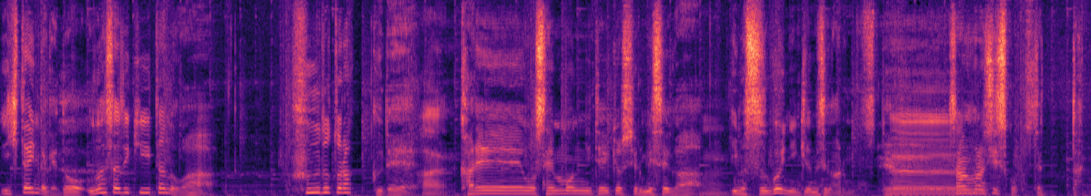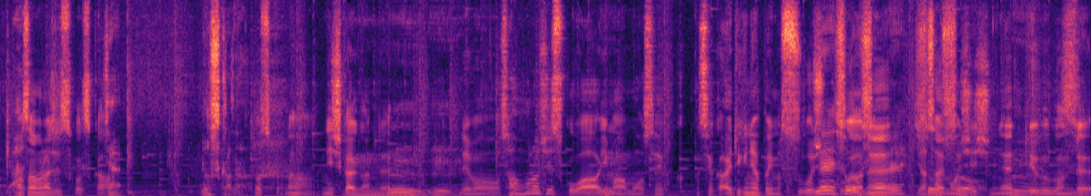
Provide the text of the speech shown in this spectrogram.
行きたいんだけど噂で聞いたのはフードトラックではい。カレーを専門に提供してる店が、ん。今すごい人気の店があるんですって。へー。サンフランシスコって言って。たっけあサンフランシスコですか？じゃあロスかな。どうですかな西海岸で、うんうん。でもサンフランシスコは今はもうせ、世界的にやっぱり今すごいね食がねそうですよね。野菜も美味しいしねっていう部分で、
